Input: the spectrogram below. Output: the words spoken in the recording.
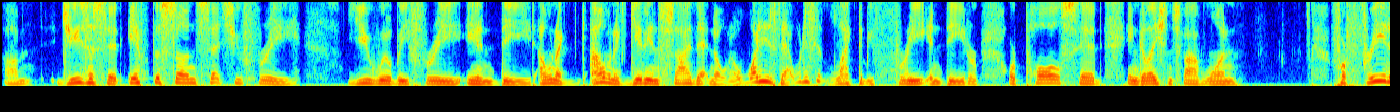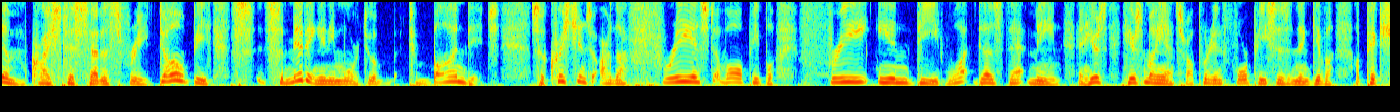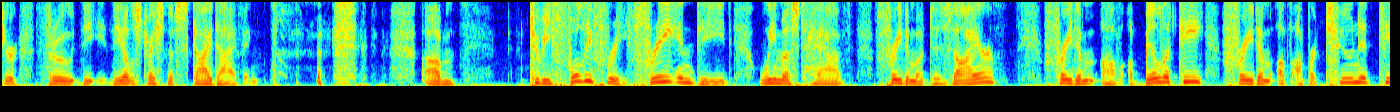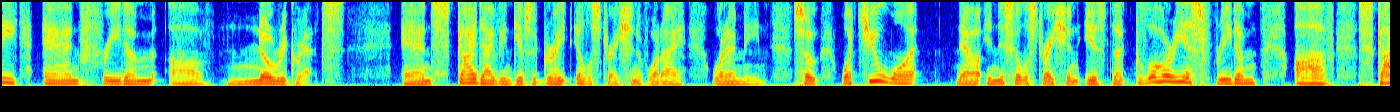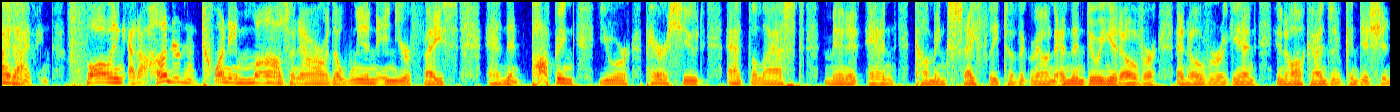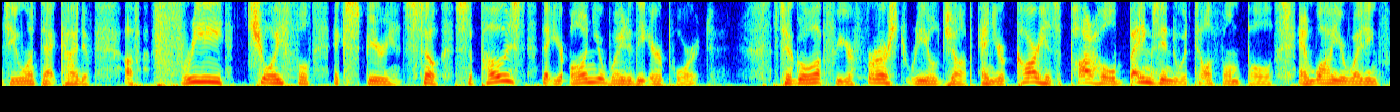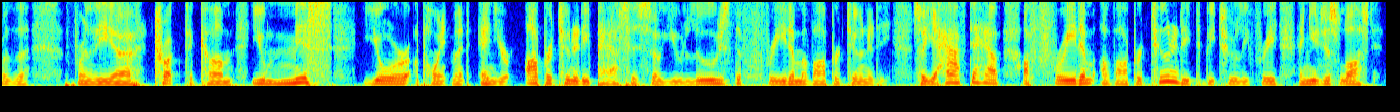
um, Jesus said if the son sets you free you will be free indeed. I want to I want to get inside that. No, no, what is that? What is it like to be free indeed? Or or Paul said in Galatians 5 1, for freedom, Christ has set us free. Don't be s- submitting anymore to, a, to bondage. So Christians are the freest of all people. Free indeed. What does that mean? And here's, here's my answer. I'll put it in four pieces and then give a, a picture through the, the illustration of skydiving. um, to be fully free, free indeed, we must have freedom of desire, freedom of ability, freedom of opportunity, and freedom of no regrets. And skydiving gives a great illustration of what I what I mean. So what you want now in this illustration is the glorious freedom of skydiving, falling at 120 miles an hour with a wind in your face, and then popping your parachute at the last minute and coming safely to the ground, and then doing it over and over again in all kinds of conditions. You want that kind of, of free, joyful experience. So suppose that you're on your way to the airport to go up for your first real jump. And your car hits a pothole bangs into a telephone pole. And while you're waiting for the for the uh, truck to come you miss your appointment and your opportunity passes. So you lose the freedom of opportunity. So you have to have a freedom of opportunity to be truly free and you just lost it.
